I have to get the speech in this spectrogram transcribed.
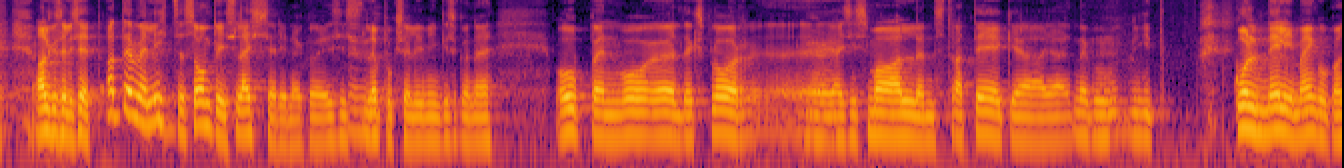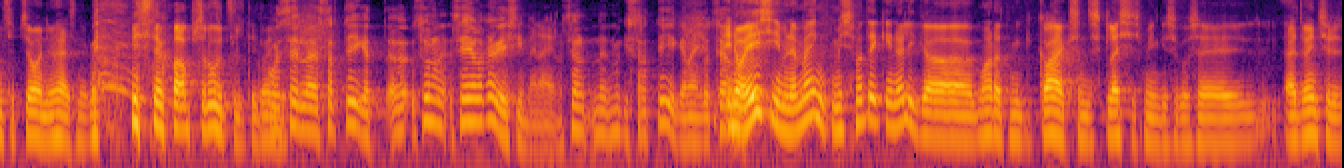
alguses oli see, et aa teeme lihtsa zombi slasher'i nagu ja siis lõpuks oli mingisugune open world explore äh, ja siis maa all on strateegia ja nagu mingid kolm-neli mängu kontseptsiooni ühes nagu, mis nagu absoluutselt ei toimi. selle strateegiat, sul on, see ei ole ka ju esimene ainult, seal need mingid strateegiamängud. ei no esimene mäng, mis ma tegin, oli ka, ma arvan, et mingi kaheksandas klassis mingisuguse adventure,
